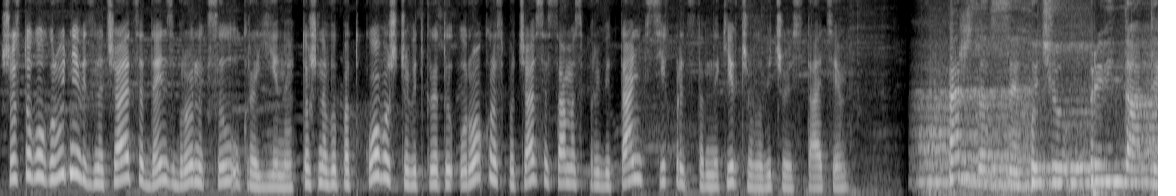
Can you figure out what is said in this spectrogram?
6 грудня відзначається День Збройних сил України. Тож не випадково, що відкритий урок розпочався саме з привітань всіх представників чоловічої статі. Перш за все хочу привітати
